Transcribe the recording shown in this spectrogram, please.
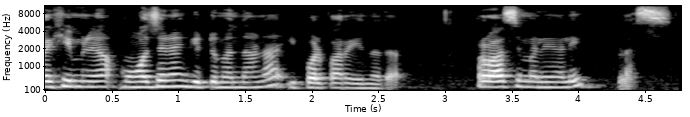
റഹീമിന് മോചനം കിട്ടുമെന്നാണ് ഇപ്പോൾ പറയുന്നത്. പ്രവാസി മലയാളി പ്ലസ്.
